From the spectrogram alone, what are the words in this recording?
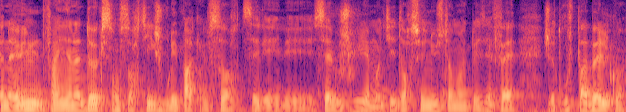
Il y en a une, enfin y en a deux qui sont sorties que je voulais pas qu'elles sortent. C'est les, celles où je suis à moitié torse nu justement avec les effets. Je les trouve pas belles quoi.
